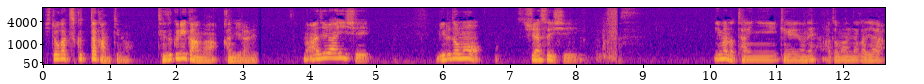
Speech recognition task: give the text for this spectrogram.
人が作った感っていうの、手作り感が感じられる。まあ、味はいいし、ビルドもしやすいし、今のタイニー系のね、頭の中じゃ、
